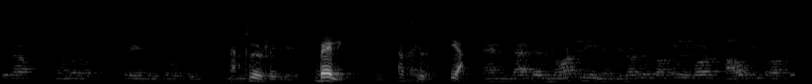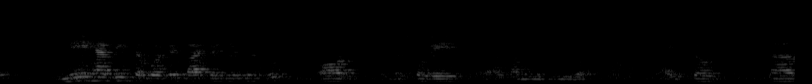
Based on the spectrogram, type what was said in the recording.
enough number of trained resources. Absolutely. barely absolutely yeah And that does not mean, and we're not even talking about how the process may have been subverted by special interest groups or just the way uh, government machinery works, right? So, uh,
